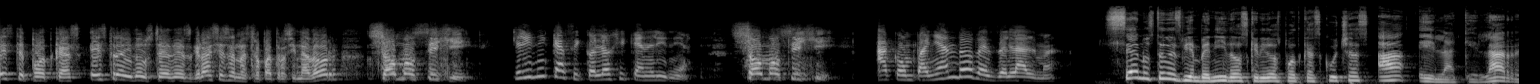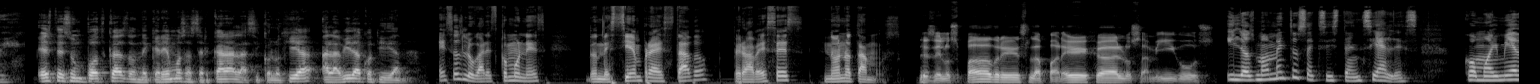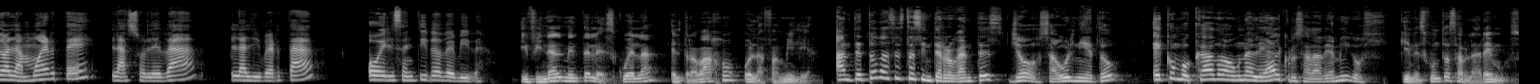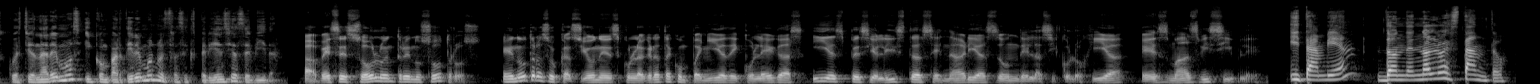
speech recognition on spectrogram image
Este podcast es traído a ustedes gracias a nuestro patrocinador Somos Sigi. Clínica Psicológica en Línea. Somos Sigi. Acompañando desde el alma. Sean ustedes bienvenidos, queridos podcast escuchas, a El Aquelarre. Este es un podcast donde queremos acercar a la psicología a la vida cotidiana. Esos lugares comunes donde siempre ha estado, pero a veces no notamos. Desde los padres, la pareja, los amigos. Y los momentos existenciales, como el miedo a la muerte, la soledad, la libertad o el sentido de vida. Y finalmente la escuela, el trabajo o la familia. Ante todas estas interrogantes, yo, Saúl Nieto, he convocado a una leal cruzada de amigos. Quienes juntos hablaremos, cuestionaremos y compartiremos nuestras experiencias de vida. A veces solo entre nosotros, en otras ocasiones con la grata compañía de colegas y especialistas en áreas donde la psicología es más visible. Y también donde no lo es tanto,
